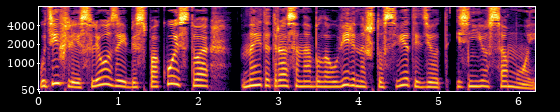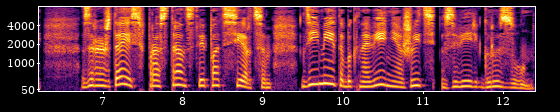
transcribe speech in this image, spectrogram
утихли и слезы, и беспокойство. На этот раз она была уверена, что свет идет из нее самой, зарождаясь в пространстве под сердцем, где имеет обыкновение жить зверь-грызун.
